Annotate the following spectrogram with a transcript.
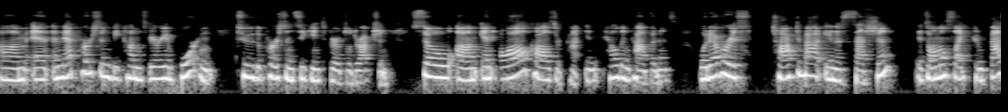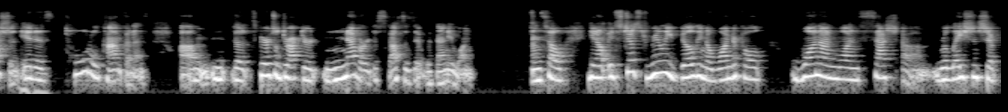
um, and and that person becomes very important to the person seeking spiritual direction. So, um, and all calls are con- in, held in confidence. Whatever is talked about in a session, it's almost like confession. It is total confidence. Um, the spiritual director never discusses it with anyone. And so, you know, it's just really building a wonderful one-on-one session um, relationship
